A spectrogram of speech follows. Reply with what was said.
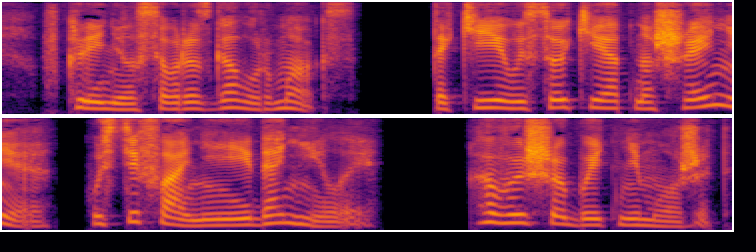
— вклинился в разговор Макс. «Такие высокие отношения у Стефании и Данилы. Выше быть не может.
